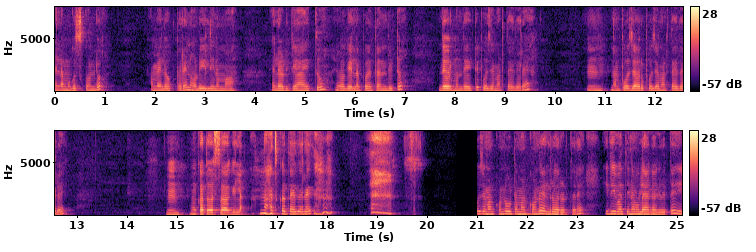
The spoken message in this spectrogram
ಎಲ್ಲ ಮುಗಿಸ್ಕೊಂಡು ಆಮೇಲೆ ಹೋಗ್ತಾರೆ. ನೋಡಿ, ಇಲ್ಲಿ ನಮ್ಮ ಎಲ್ಲ ಅಡುಗೆ ಆಯಿತು. ಇವಾಗ ಎಲ್ಲ ಪ, ತಂದುಬಿಟ್ಟು ದೇವ್ರ ಮುಂದೆ ಇಟ್ಟು ಪೂಜೆ ಮಾಡ್ತಾಯಿದ್ದಾರೆ ಹ್ಞೂ ನಮ್ಮ ಪೂಜಾ ಅವರು ಪೂಜೆ ಮಾಡ್ತಾಯಿದ್ದಾರೆ ಹ್ಞೂ ಮುಖ ತೋರಿಸೋ ಆಗಿಲ್ಲ ನಾಚ್ಕೋತಾ ಇದ್ದಾರೆ. ಪೂಜೆ ಮಾಡಿಕೊಂಡು, ಊಟ ಮಾಡಿಕೊಂಡು ಎಲ್ಲರೂ ಹೊರಡ್ತಾರೆ. ಇದು ಇವತ್ತಿನ ವ್ಲಾಗ್ ಆಗಿರುತ್ತೆ. ಈ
